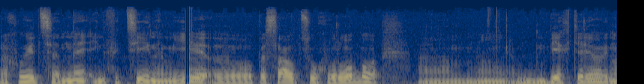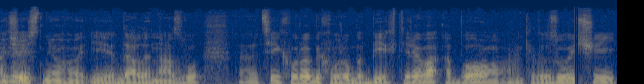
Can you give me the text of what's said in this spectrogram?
рахується неінфекційним. І е, описав цю хворобу ем, Бехтерєв, і на честь нього і дали назву е, цій хворобі хвороба Бехтерєва або анкілозуючий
